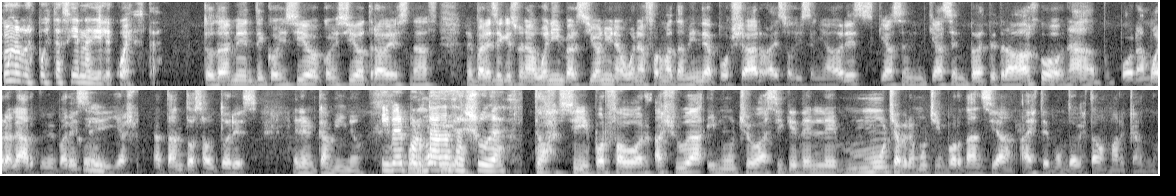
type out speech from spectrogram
una respuesta así a nadie le cuesta. Totalmente, coincido, coincido otra vez, Naz. Me parece que es una buena inversión y una buena forma también de apoyar a esos diseñadores que hacen, que hacen todo este trabajo, nada, por amor al arte, me parece, y ayuda a tantos autores en el camino. Y ver portadas ayuda. Ah, sí, por favor, ayuda y mucho, así que denle mucha, pero mucha importancia a este punto que estamos marcando.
